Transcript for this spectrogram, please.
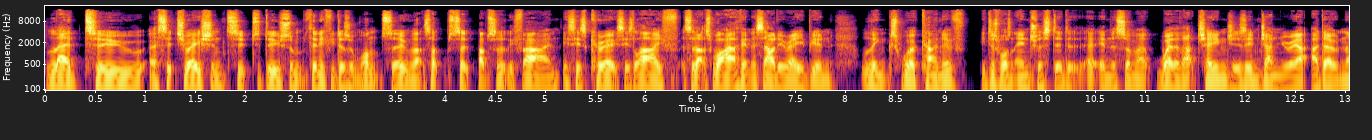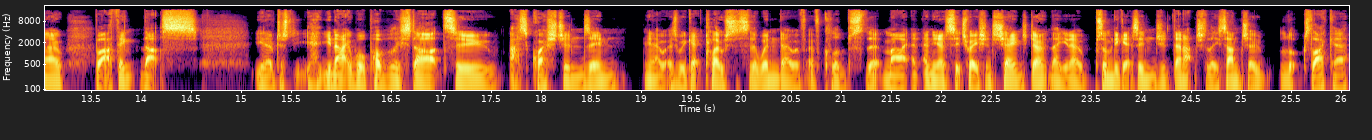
led to a situation to, to do something if he doesn't want to. That's absolutely fine. It's his career, it's his life. So that's why I think the Saudi Arabian links were kind of he just wasn't interested in the summer. Whether that changes in January, I don't know. But I think that's you know, just United will probably start to ask questions in you know, as we get closer to the window of, of clubs that might, and, and, you know, situations change, don't they? You know, somebody gets injured, then actually Sancho looks like a,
